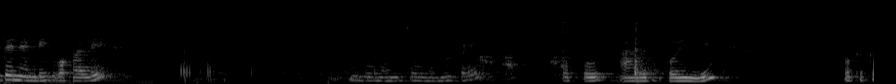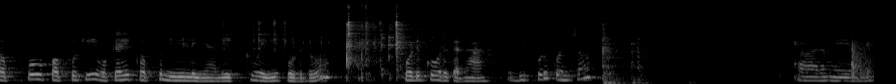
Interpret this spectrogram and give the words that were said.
అంతేనండి ఒకళ్ళు ఇవ్వండి చూడండి ఇప్పుడే పప్పు ఆవిరిపోయింది. ఒక కప్పు పప్పుకి ఒకే కప్పు నీళ్ళు వేయాలి ఎక్కువ వేయకూడదు. పొడి కూర కదా ఇది ఇప్పుడు కొంచెం కారం వేయాలి.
